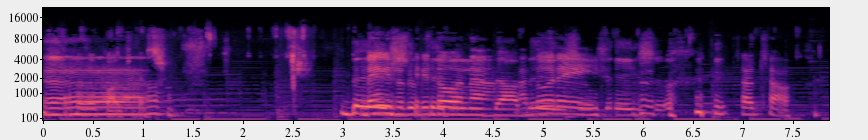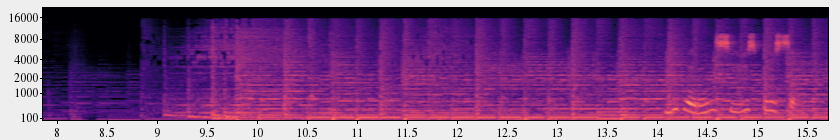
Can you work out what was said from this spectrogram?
ah. para fazer o podcast. Beijo, beijo queridona. Querida, Adorei. Beijo. beijo. tchau, tchau. Liderança e expressão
